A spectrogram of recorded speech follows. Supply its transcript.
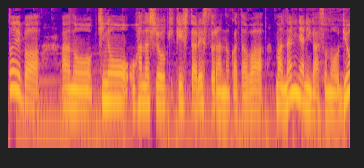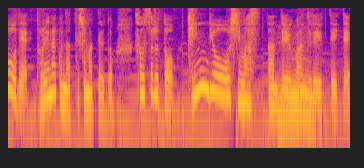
例えばあの昨日お話をお聞きしたレストランの方は、まあ、何々がその量で取れなくなってしまっていると。そうすると禁漁をしますなんていう感じで言っていて、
